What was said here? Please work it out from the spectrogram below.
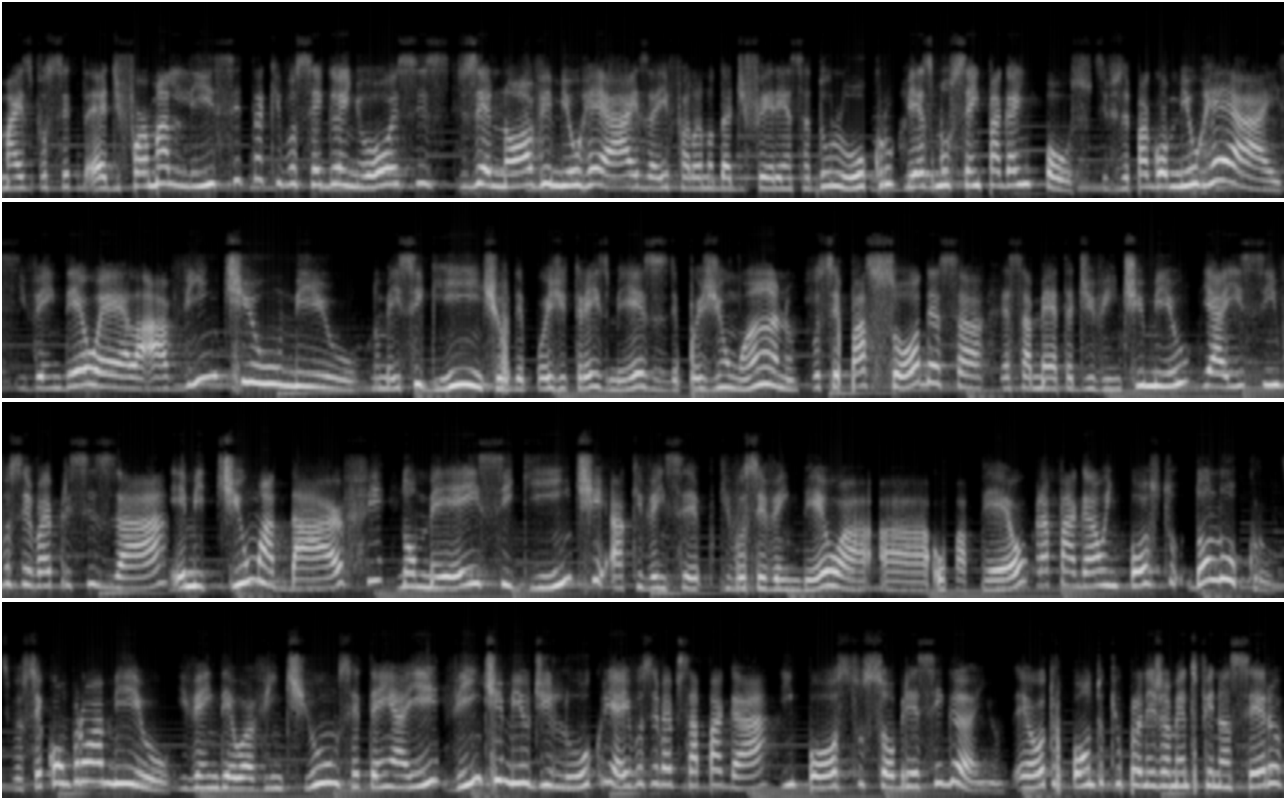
mas você é de forma lícita que você ganhou esses 19 mil reais aí, falando da diferença do lucro, mesmo sem pagar imposto. Se você pagou mil reais e vendeu ela a 21 mil no mês seguinte, 20, ou depois de três meses, depois de um ano, você passou dessa, dessa meta de 20 mil, e aí sim você vai precisar emitir uma DARF no mês seguinte a que, vencer, que você vendeu a, a o papel para pagar o imposto do lucro. Se você comprou a mil e vendeu a 21, você tem aí 20 mil de lucro e aí você vai precisar pagar imposto sobre esse ganho. É outro ponto que o planejamento financeiro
